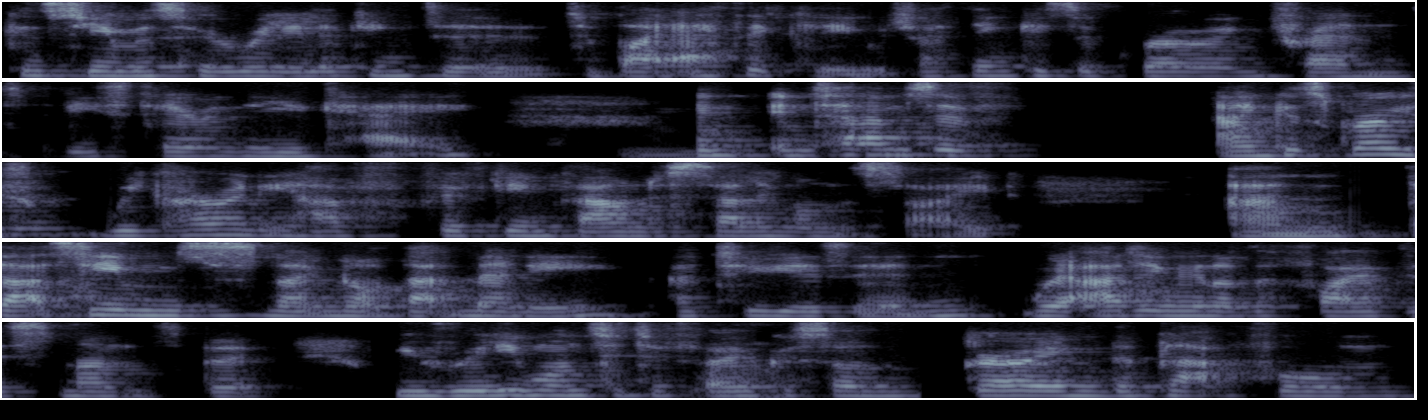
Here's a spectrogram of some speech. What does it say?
consumers who are really looking to, to buy ethically, which I think is a growing trend, at least here in the UK. Mm. In, in terms of Anqa's growth, we currently have 15 founders selling on the site. And that seems like not that many uh, two years in. We're adding another five this month, but we really wanted to focus on growing the platform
